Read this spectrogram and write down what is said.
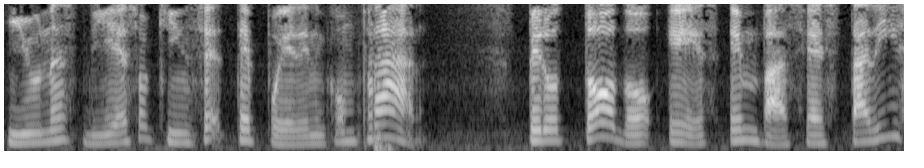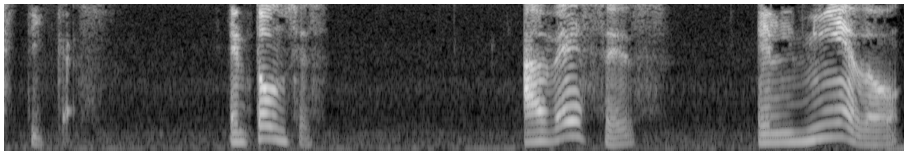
y unas 10 o 15 te pueden comprar. Pero todo es en base a estadísticas. Entonces, a veces el miedo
